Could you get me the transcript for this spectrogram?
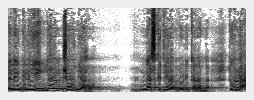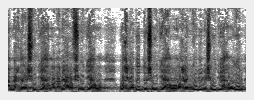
الإنجليين دول شهود يهوى. ناس كتيرة بتقول الكلام ده. تقول له يا عم إحنا لا شهود يهوى ولا نعرف شهود يهوى وإحنا ضد شهود يهوى وإحنا بنقول إن شهود يهوى دول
